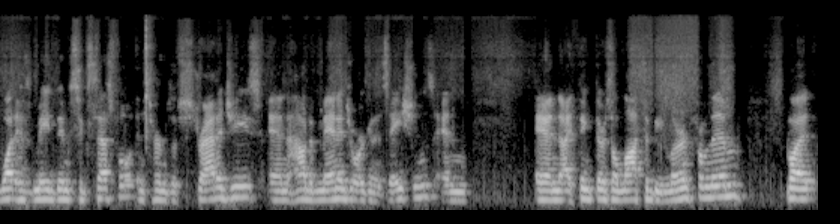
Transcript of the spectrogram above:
what has made them successful in terms of strategies and how to manage organizations. And and I think there's a lot to be learned from them. But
